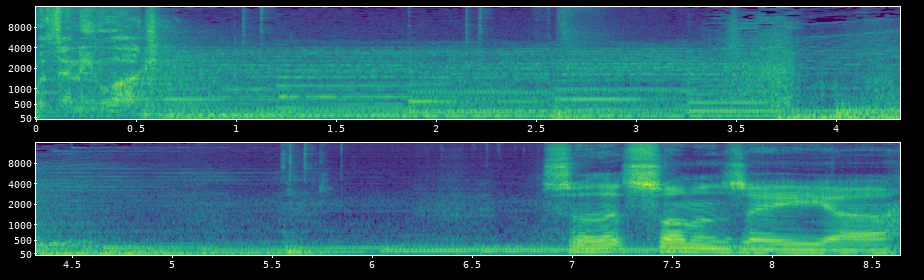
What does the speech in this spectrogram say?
With any luck, So that summons a uh,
